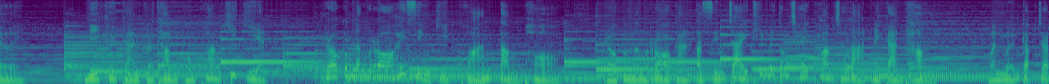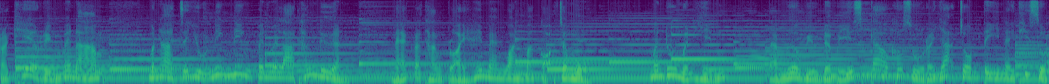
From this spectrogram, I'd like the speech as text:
เลย นี่คือการกระทำของความขี้เกียจ เรากำลังรอให้สิ่งกีดขวางต่ำพอ เรากำลังรอการตัดสินใจที่ไม่ต้องใช้ความฉลาดในการทำมันเหมือนกับจระเข้ริมแม่น้ำมันอาจจะอยู่นิ่ง ๆ เป็นเวลาทั้งเดือน แม้กระทั่งปล่อยให้แมงวันมาเกาะจมูก มันดูเหมือนหิน แต่เมื่อวิลเดอร์บีสก้าวเข้าสู่ระยะโจมตีในที่สุด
